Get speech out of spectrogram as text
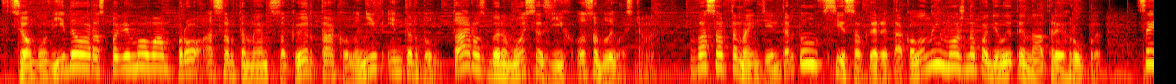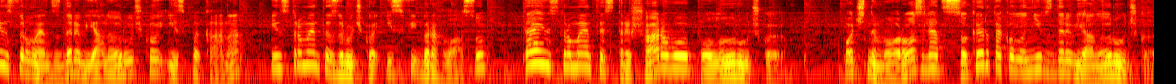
В цьому відео розповімо вам про асортимент сокир та колонів Інтертул та розберемося з їх особливостями. В асортименті Інтертул всі сокири та колони можна поділити на три групи: це інструмент з дерев'яною ручкою із пекана, інструменти з ручкою із фібергласу та інструменти з тришаровою полою ручкою. Почнемо розгляд з сокир та колонів з дерев'яною ручкою.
